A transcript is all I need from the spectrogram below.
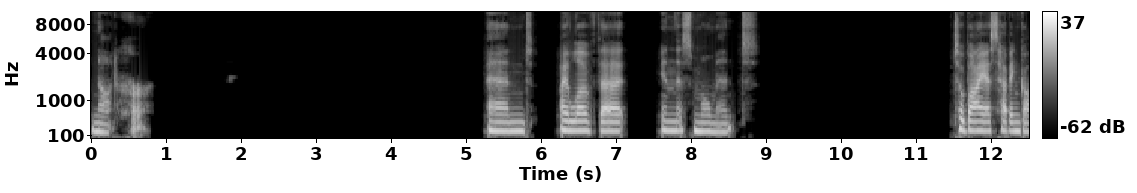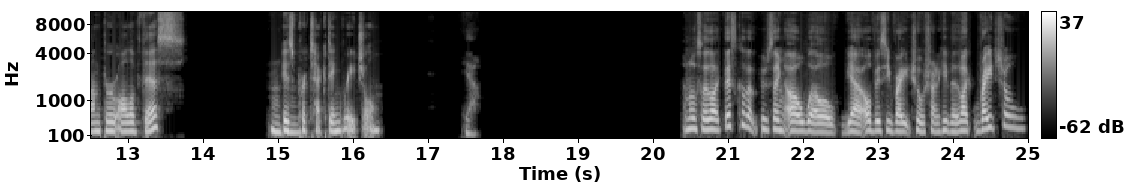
not her. And I love that in this moment, Tobias, having gone through all of this, is Mhm. protecting Rachel. And also, like, this because people saying, oh, well, yeah, obviously Rachel was trying to keep it. Like, Rachel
